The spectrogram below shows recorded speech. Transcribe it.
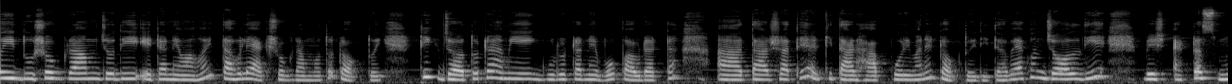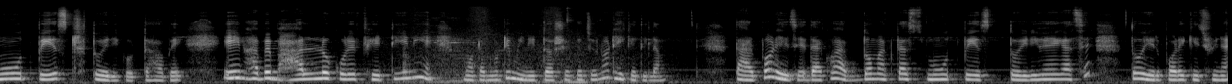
ওই দুশো গ্রাম যদি এটা নেওয়া হয়, তাহলে একশো গ্রাম মতো টক ঠিক যতটা আমি এই গুঁড়োটা নেব পাউডারটা তার সাথে আর কি তার হাফ পরিমাণে টক দিতে হবে। এখন জল দিয়ে বেশ একটা স্মুথ পেস্ট তৈরি করতে হবে। এইভাবে ভালো করে ফেটিয়ে ফুটিয়ে নিয়ে মোটামুটি মিনিট দশেকের জন্য ঢেকে দিলাম। তারপর এই যে দেখো একদম একটা স্মুথ পেস্ট তৈরি হয়ে গেছে। তো এরপরে কিছুই না,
